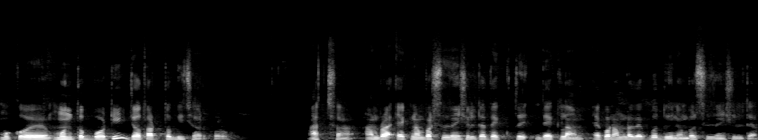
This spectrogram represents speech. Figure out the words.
মুক- মন্তব্যটি যথার্থ বিচার করো। আচ্ছা আমরা এক নম্বর সৃজনশীলটা দেখতে দেখলাম এখন আমরা দেখব দুই নম্বর সৃজনশীলটা।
